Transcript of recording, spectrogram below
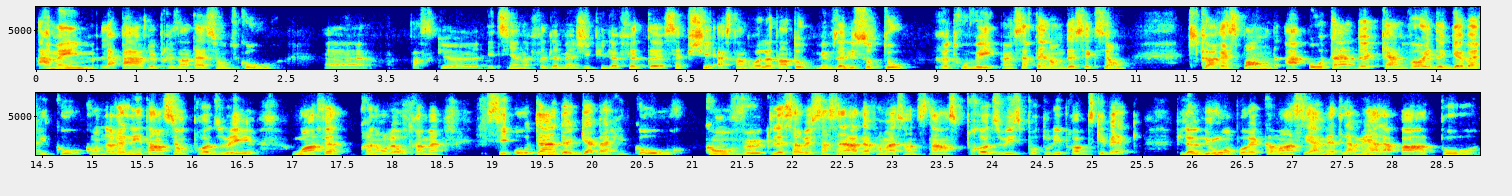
à même la page de présentation du cours. Euh, parce que Étienne a fait de la magie puis il a fait euh, s'afficher à cet endroit-là tantôt. Mais vous allez surtout retrouver un certain nombre de sections qui correspondent à autant de canevas et de cours qu'on aurait l'intention de produire, ou en fait, prenons-le autrement, c'est autant de cours qu'on veut que le Service national de la formation à distance produise pour tous les profs du Québec. Puis là, nous, on pourrait commencer à mettre la main à la pâte pour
